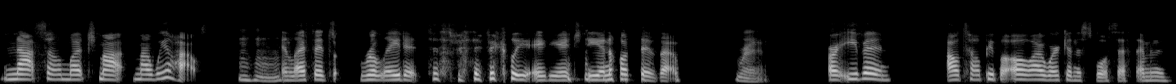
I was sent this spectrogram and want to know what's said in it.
not so much my my wheelhouse, Mhm. unless it's related to specifically ADHD and autism. Right. Or even I'll tell people, "Oh, I work in the school system," and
